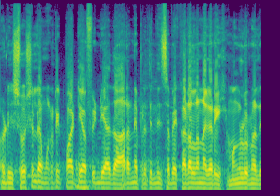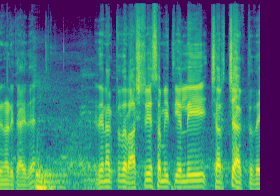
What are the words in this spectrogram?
ನೋಡಿ, ಸೋಷಿಯಲ್ ಡೆಮೊಕ್ರೆಟಿಕ್ ಪಾರ್ಟಿ ಆಫ್ ಇಂಡಿಯಾದ ಆರನೇ ಪ್ರತಿನಿಧಿ ಸಭೆ ಕಡಲ ನಗರಿ ಮಂಗಳೂರಿನಲ್ಲಿ ನಡೀತಾ ಇದೆ. ಇದೇನಾಗ್ತದೆ ರಾಷ್ಟ್ರೀಯ ಸಮಿತಿಯಲ್ಲಿ ಚರ್ಚೆ ಆಗ್ತದೆ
